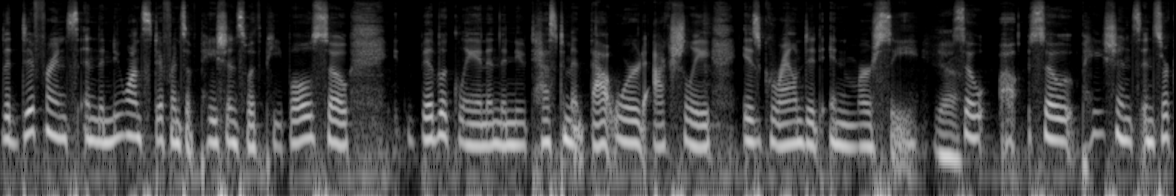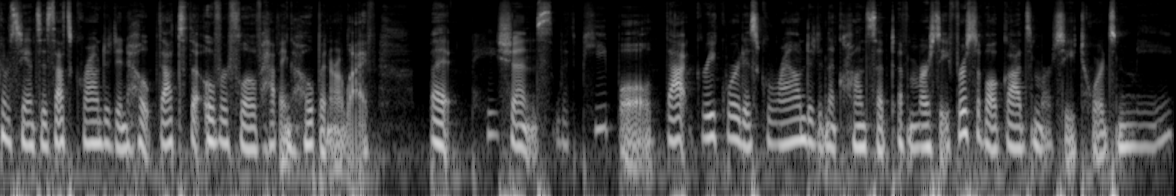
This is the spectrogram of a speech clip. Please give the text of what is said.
the difference and the nuanced difference of patience with people. So, biblically and in the New Testament, that word actually is grounded in mercy. Yeah. So, uh, so patience in circumstances that's grounded in hope. That's the overflow of having hope in our life. But patience with people, that Greek word is grounded in the concept of mercy. First of all, God's mercy towards me.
